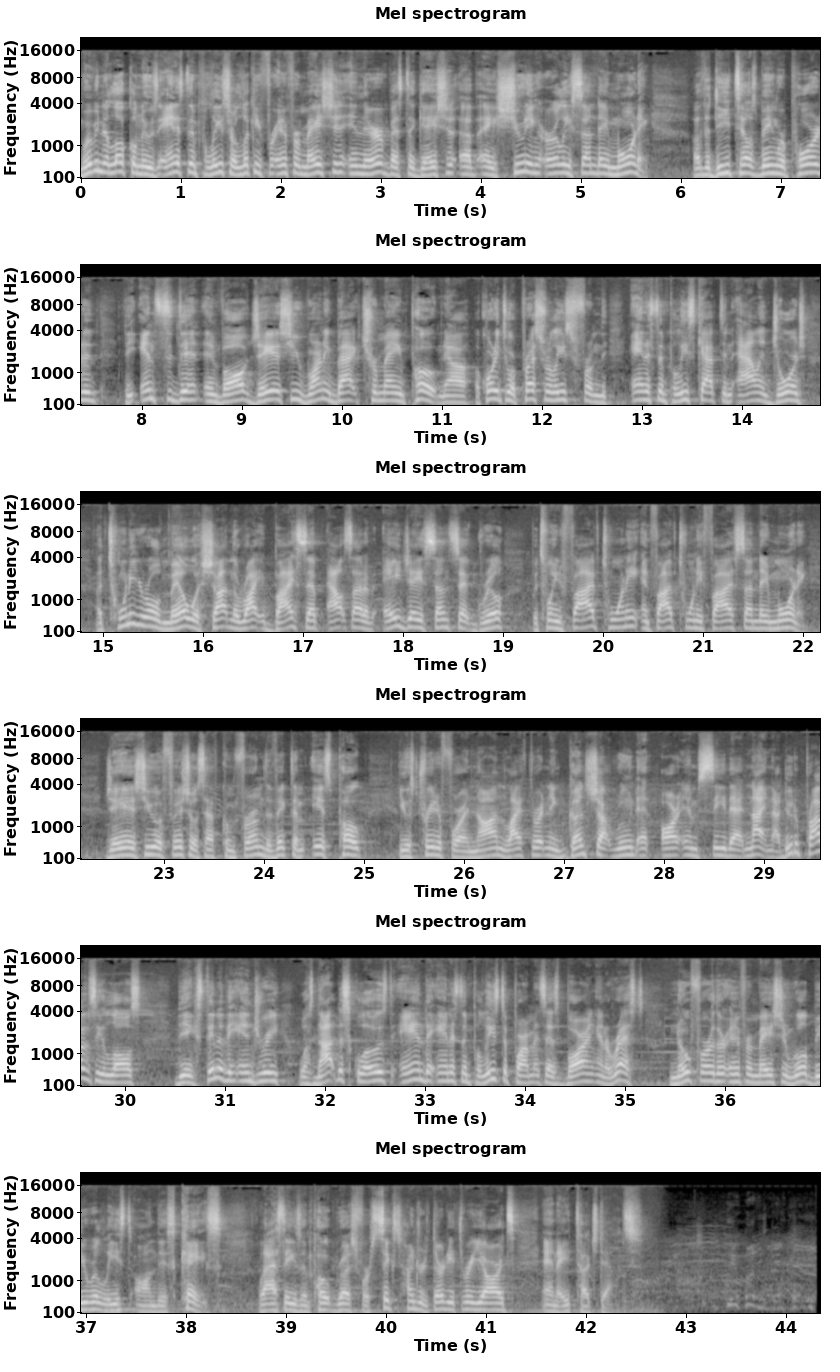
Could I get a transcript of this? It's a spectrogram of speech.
Moving to local news, Anniston police are looking for information in their investigation of a shooting early Sunday morning. Of the details being reported, the incident involved JSU running back Troymaine Pope. Now, according to a press release from the Anniston Police Captain Alan George, a 20-year-old male was shot in the right bicep outside of AJ Sunset Grill between 520 and 525 Sunday morning. JSU officials have confirmed the victim is Pope he was treated for a non-life-threatening gunshot wound at RMC that night. Now, due to privacy laws, the extent of the injury was not disclosed, and the Anniston Police Department says barring an arrest, no further information will be released on this case. Last season, Pope rushed for 633 yards and eight touchdowns.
